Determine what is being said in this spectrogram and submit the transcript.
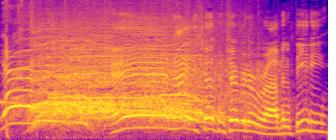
And Nightly Show contributor Robin Thede.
